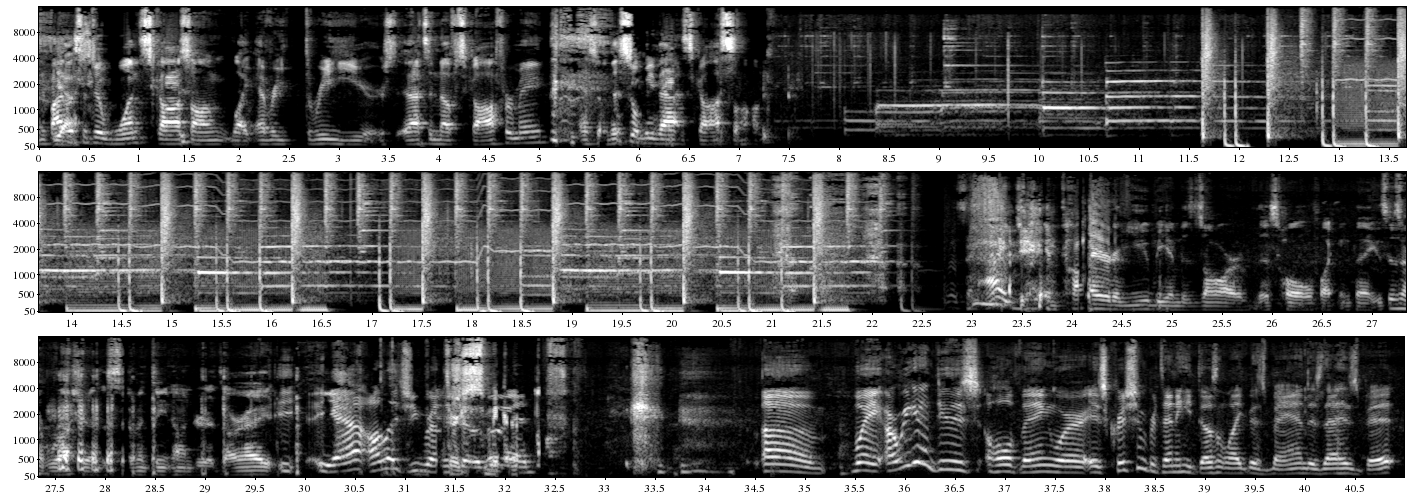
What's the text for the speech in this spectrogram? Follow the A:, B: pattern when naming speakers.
A: And if I listen to one ska song like every three years, that's enough ska for me. And so this will be that ska song.
B: Tired of you being the czar of this whole fucking thing. This isn't Russia in the 1700s, all right?
C: Yeah, I'll let you run the show. Um, wait, are we gonna do this whole thing where is Christian pretending he doesn't like this band? Is that his bit?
